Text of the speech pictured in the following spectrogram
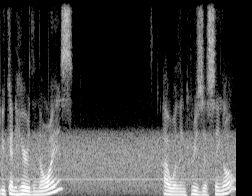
You can hear the noise. I will increase the signal.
